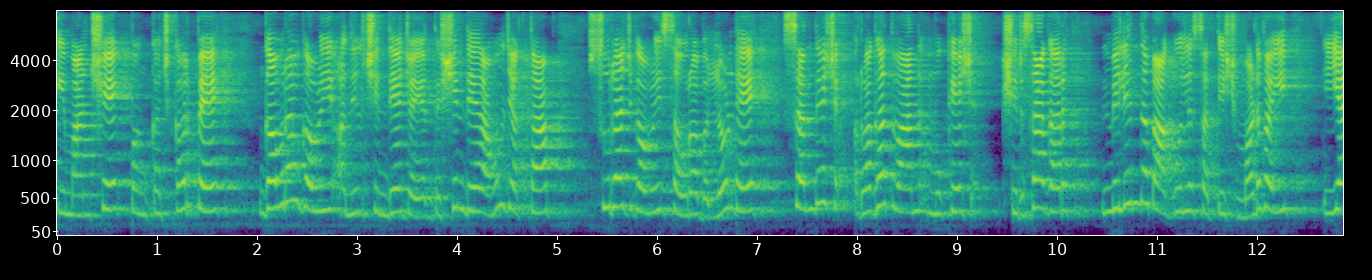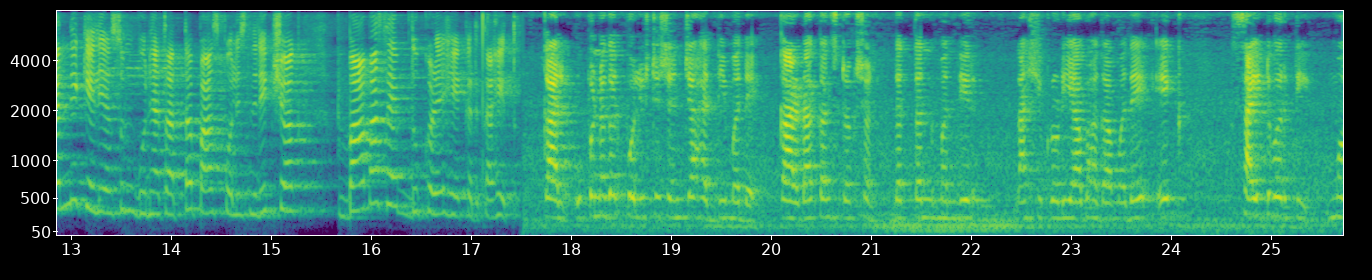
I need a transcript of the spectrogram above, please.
इमान शेख पंकज करपे गौरव गवळी अनिल शिंदे जयंत शिंदे राहुल जगताप सूरज गवळी सौरभ लोंढे संदेश रघतवान मुकेश क्षीरसागर मिलिंद बागुल सतीश मडवई यांनी केली असून गुन्ह्याचा तपास पोलीस निरीक्षक बाबासाहेब दुकळे हे करीत आहेत. काल उपनगर पोलीस स्टेशनच्या हद्दीमध्ये कार्डा कन्स्ट्रक्शन दत्तन मंदिर नाशिक रोड या भागामध्ये एक साईटवरती म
